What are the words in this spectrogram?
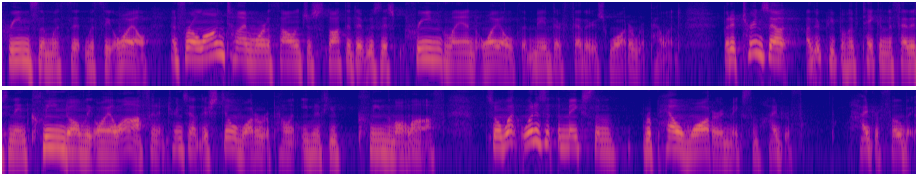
preens them with the, with the oil. And for a long time, ornithologists thought that it was this preen gland oil that made their feathers water repellent. But it turns out other people have taken the feathers and then cleaned all the oil off, and it turns out they're still water repellent even if you clean them all off. So what, what is it that makes them repel water and makes them hydroph hydrophobic?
